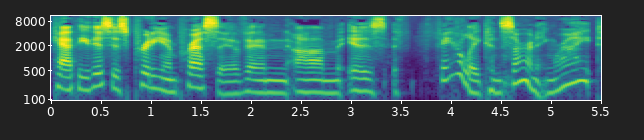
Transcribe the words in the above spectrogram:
Kathy, this is pretty impressive and um, is fairly concerning, right?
